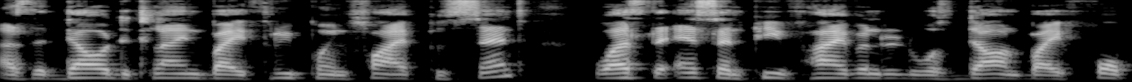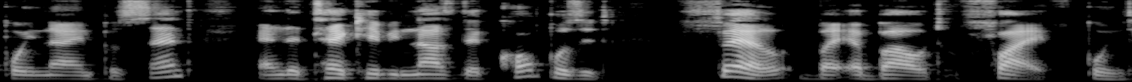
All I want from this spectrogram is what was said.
as the Dow declined by 3.5%, whilst the S&P 500 was down by 4.9% and the tech-heavy Nasdaq Composite fell by about 5.8%.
